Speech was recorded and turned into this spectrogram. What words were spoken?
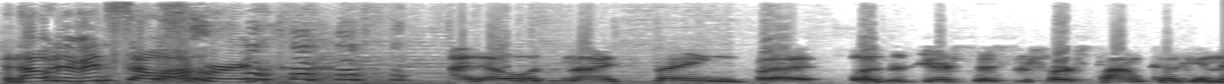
That would have been so awkward. I know it was a nice thing, but was it your sister's first time cooking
